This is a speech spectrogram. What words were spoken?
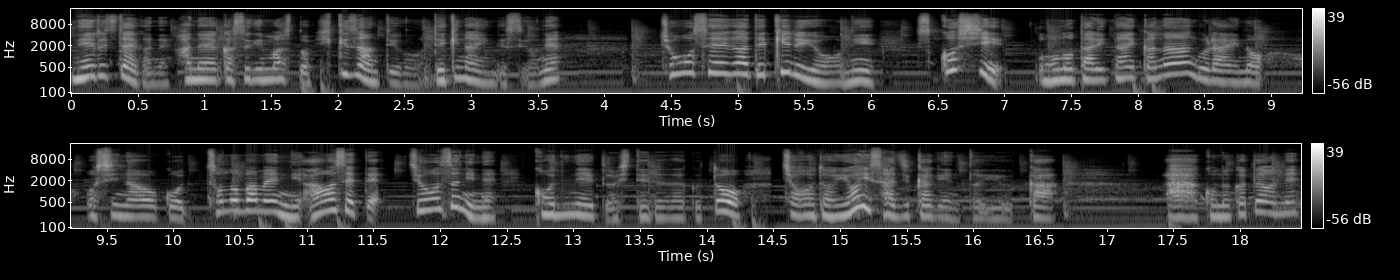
ネイル自体がね、華やかすぎますと、引き算っていうのができないんですよね。調整ができるように、少し物足りないかなぐらいのお品をこうその場面に合わせて上手にねコーディネートしていただくとちょうど良いさじ加減というかああこの方はね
